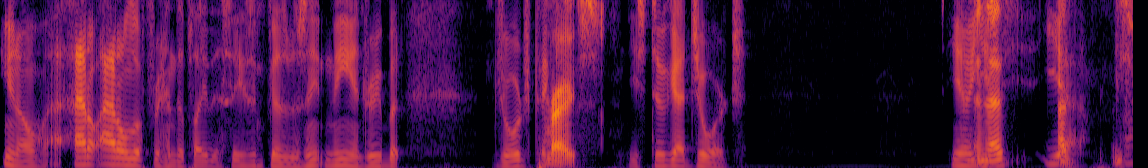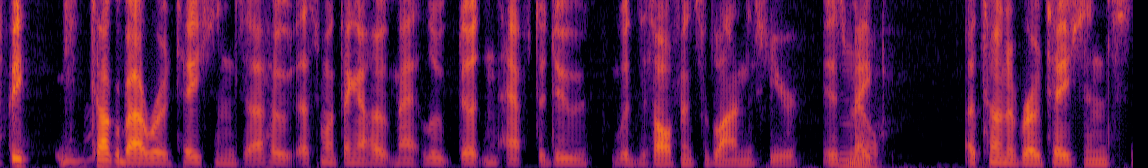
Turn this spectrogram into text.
You know, I- I don't. I don't look for him to play this season because of his knee injury. But George Pickens, Right. you still got George. You know, And you, that's- yeah, You speak you talk about rotations. I hope that's one thing I hope Matt Luke doesn't have to do with this offensive line this year is no, make a ton of rotations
